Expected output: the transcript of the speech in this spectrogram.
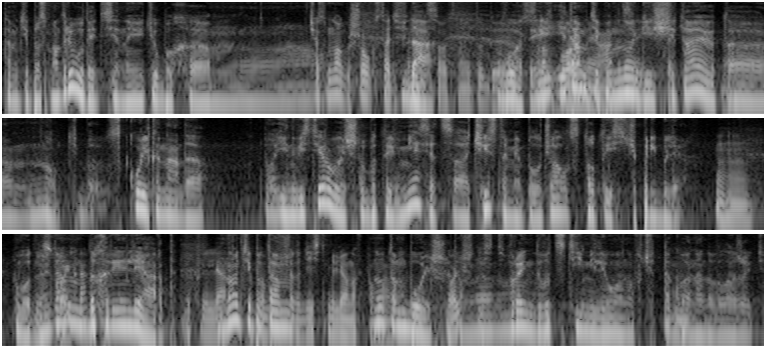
там типа смотрю вот эти все на ютубах. эм, Сейчас много шоу, кстати, Да. финансовых на Ютубе. Вот, и, и там типа многие считают, да. э, ну, типа, сколько надо инвестировать, чтобы ты в месяц а, чистыми получал 100 тысяч прибыли. Мгм. Вот, ну и там дохренлиард. Да, триллиард. Ну, типа там- Что-то 10 миллионов, по-моему. Ну, там больше. Больше там, 10? в районе 20 миллионов, что-то Мгм. такое надо вложить.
